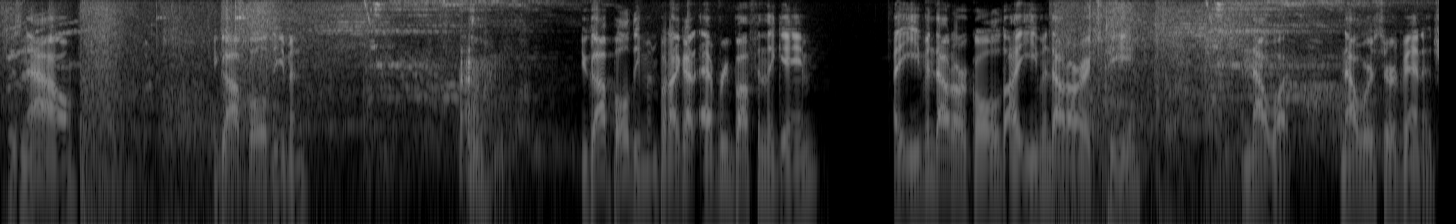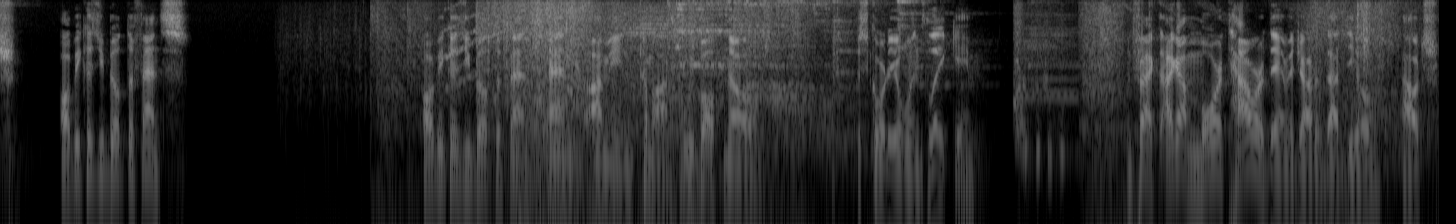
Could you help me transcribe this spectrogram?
Because now, you got Bull Demon. you got Bull Demon, but I got every buff in the game. I evened out our gold. I evened out our XP. And now what? Now where's your advantage? All because you built defense. All because you built defense. And, I mean, come on. We both know Discordia wins late game. In fact, I got more tower damage out of that deal. Ouch.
